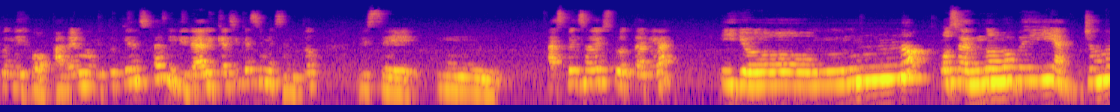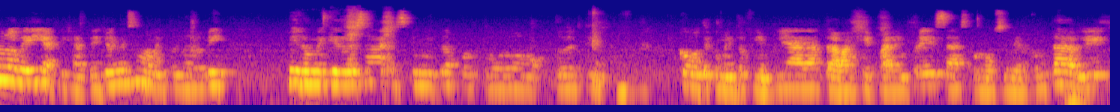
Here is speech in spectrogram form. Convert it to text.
pues me dijo, a ver, mami, tú tienes esta habilidad y casi casi me sentó dice, mm, ¿has pensado explotarla? Y yo, no, o sea, no lo veía, yo no lo veía, fíjate, yo en ese momento no lo vi, pero me quedó esa espinita por todo, todo el tiempo. Como te comento, fui empleada, trabajé para empresas como auxiliar contable,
